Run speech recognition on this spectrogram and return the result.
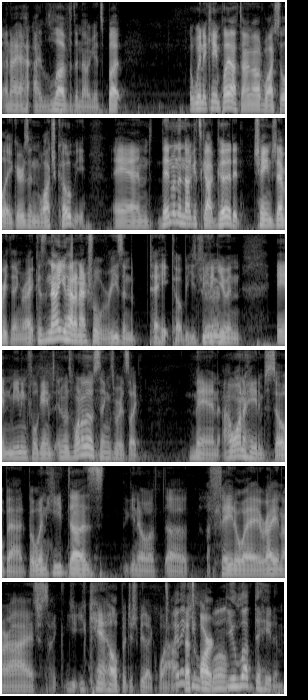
and I I loved the Nuggets. But when it came playoff time, I would watch the Lakers and watch Kobe. And then when the Nuggets got good, it changed everything, right? Because now you had an actual reason to, to hate Kobe. He's beating you in in meaningful games, and it was one of those things where it's like, man, I want to hate him so bad, but when he does, you know, a, a, a fade away right in our eye, it's just like you, you can't help but just be like, wow, I think that's you, art. Well- you love to hate him.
